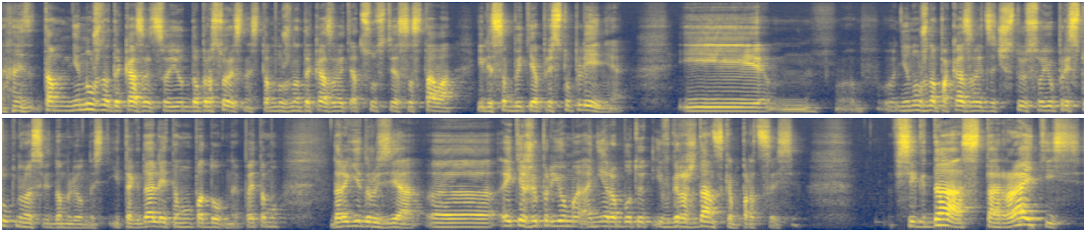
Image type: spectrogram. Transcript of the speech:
там не нужно доказывать свою добросовестность, там нужно доказывать отсутствие состава или события преступления. И не нужно показывать зачастую свою преступную осведомленность и так далее и тому подобное. Поэтому, дорогие друзья, э, эти же приемы, они работают и в гражданском процессе всегда старайтесь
